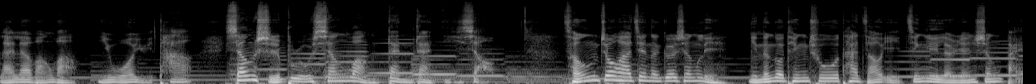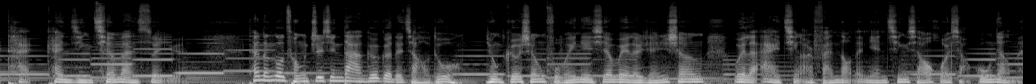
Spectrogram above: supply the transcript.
来来往往。”你我与他，相识不如相忘，淡淡一笑。”从周华健的歌声里。你能够听出他早已经历了人生百态，看尽千万岁月。他能够从知心大哥哥的角度，用歌声抚慰那些为了人生、为了爱情而烦恼的年轻小伙、小姑娘们。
